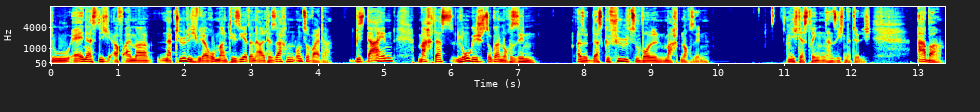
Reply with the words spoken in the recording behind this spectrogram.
Du erinnerst dich auf einmal natürlich wieder romantisiert an alte Sachen und so weiter. bis dahin macht das logisch sogar noch Sinn. Also das Gefühl zu wollen macht noch Sinn. Nicht das Trinken an sich natürlich. Aber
